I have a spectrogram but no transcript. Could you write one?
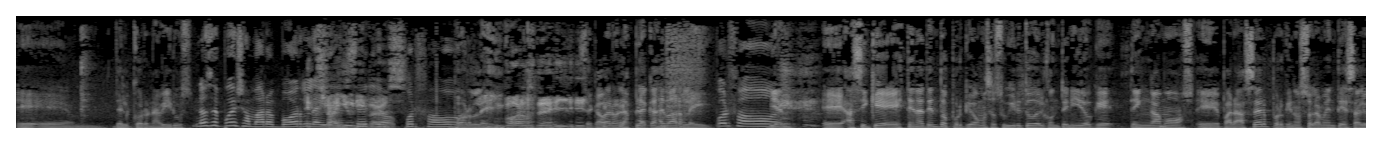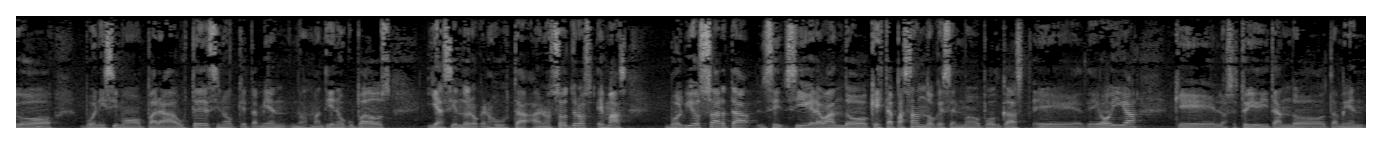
eh, eh, del coronavirus. No se puede llamar Borley, Extra en serio, Universe. por favor. Borley. Se acabaron las placas de Barley. Por favor. Bien, eh, así que estén atentos porque vamos a subir todo el contenido que tengamos eh, para hacer, porque no solamente es algo buenísimo para ustedes, sino que también nos mantiene ocupados y haciendo lo que nos gusta a nosotros. Es más, volvió Sarta, se- sigue grabando ¿Qué está pasando? que es el nuevo podcast eh, de Oiga, que los estoy editando también,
